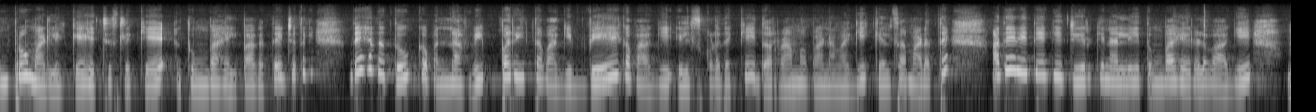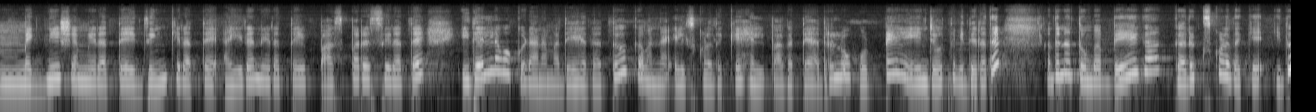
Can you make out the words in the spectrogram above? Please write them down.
ಇಂಪ್ರೂವ್ ಮಾಡಲಿಕ್ಕೆ, ಹೆಚ್ಚಿಸಲಿಕ್ಕೆ ತುಂಬ ಹೆಲ್ಪ್ ಆಗುತ್ತೆ. ಜೊತೆಗೆ ದೇಹದ ತೂಕವನ್ನು ವಿಪರೀತವಾಗಿ ವೇಗವಾಗಿ ಇಳಿಸ್ಕೊಳ್ಳೋದಕ್ಕೆ ಇದು ರಾಮಬಾಣವಾಗಿ ಕೆಲಸ ಮಾಡುತ್ತೆ. ಅದೇ ರೀತಿಯಾಗಿ ಜೀರಿಗೆನಲ್ಲಿ ತುಂಬ ಹೇರಳವಾಗಿ ಮೆಗ್ನೀಷಿಯಮ್ ಇರುತ್ತೆ ಜಿಂಕ್ ಇರುತ್ತೆ ಐರನ್ ಇರುತ್ತೆ ಫಾಸ್ಫರಸ್ ಇರುತ್ತೆ. ಇದೆಲ್ಲವೂ ಕೂಡ ನಮ್ಮ ದೇಹದ ತೂಕವನ್ನು ಇಳಿಸ್ಕೊಳ್ಳೋದಕ್ಕೆ ಹೆಲ್ಪ್ ಆಗುತ್ತೆ. ಅದರಲ್ಲೂ ಹೊಟ್ಟೆ ಏನು ಜೋತು ಬಿದ್ದಿರುತ್ತೆ ಅದನ್ನು ತುಂಬ ಬೇಗ ಕರಗಿಸ್ಕೊಳ್ಳೋದಕ್ಕೆ ಇದು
